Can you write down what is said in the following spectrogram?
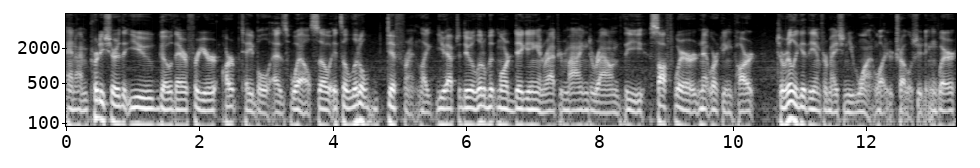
And I'm pretty sure that you go there for your ARP table as well. So it's a little different. Like you have to do a little bit more digging and wrap your mind around the software networking part to really get the information you want while you're troubleshooting. Where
